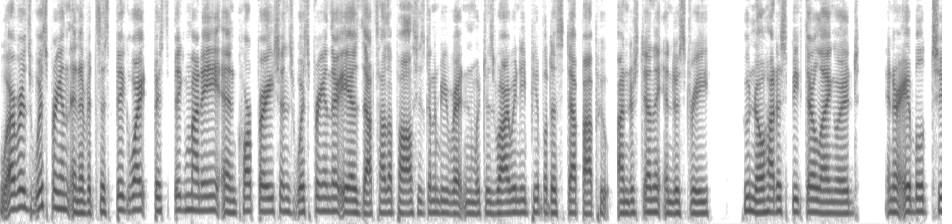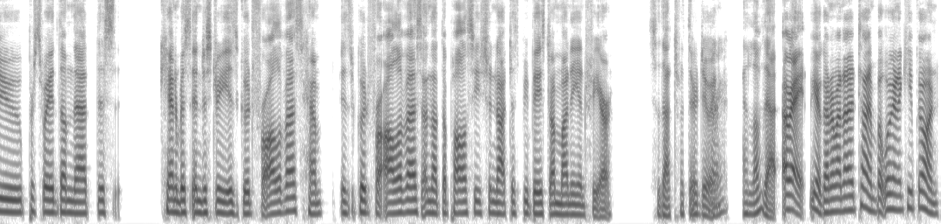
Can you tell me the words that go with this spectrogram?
whoever is whispering, and if it's this big white, this big money and corporations whispering in their ears, that's how the policy is going to be written. Which is why we need people to step up who understand the industry, who know how to speak their language, and are able to persuade them that this cannabis industry is good for all of us. Hemp is good for all of us, and that the policy should not just be based on money and fear. So that's what they're doing. Right. I love that. All right. We are going to run out of time, but we're going to keep going.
